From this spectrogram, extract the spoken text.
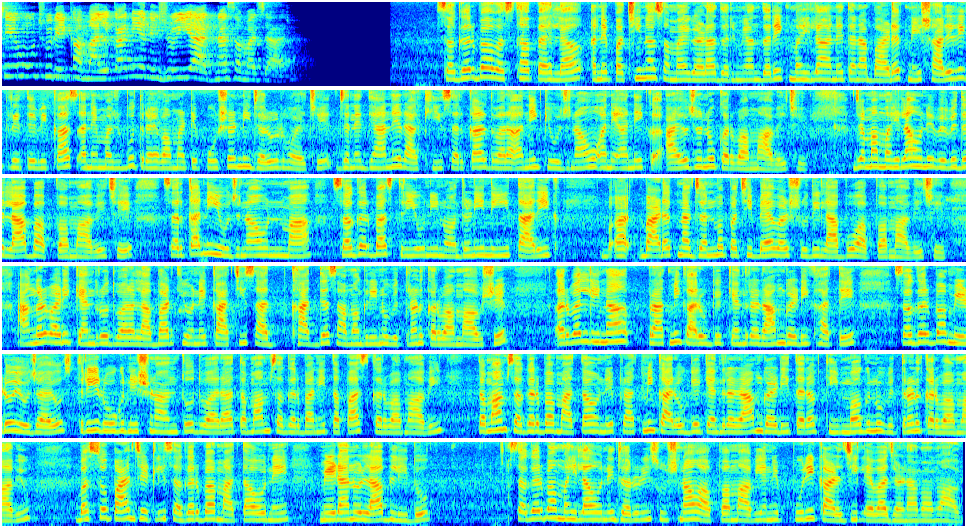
છે. હું છું રેખા માલકાની અને જોઈએ આજના સમાચાર. સગર્ભાવસ્થા પહેલાં અને પછીના સમયગાળા દરમિયાન દરેક મહિલા અને તેના બાળકને શારીરિક રીતે વિકાસ અને મજબૂત રહેવા માટે પોષણની જરૂર હોય છે, જેને ધ્યાને રાખી સરકાર દ્વારા અનેક યોજનાઓ અને અનેક આયોજનો કરવામાં આવે છે, જેમાં મહિલાઓને વિવિધ લાભ આપવામાં આવે છે. સરકારની યોજનાઓમાં સગર્ભા સ્ત્રીઓની નોંધણીની તારીખ બાળકના જન્મ પછી બે વર્ષ સુધી લાભો આપવામાં આવે છે. આંગણવાડી કેન્દ્રો દ્વારા લાભાર્થીઓને કાચી ખાદ્ય સામગ્રીનું વિતરણ કરવામાં આવશે. અરવલ્લીના પ્રાથમિક આરોગ્ય કેન્દ્ર રામગઢી ખાતે સગર્ભા મેળો યોજાયો. સ્ત્રી રોગ નિષ્ણાંતો દ્વારા તમામ સગર્ભાની તપાસ કરવામાં આવી. તમામ સગર્ભા માતાઓને પ્રાથમિક આરોગ્ય કેન્દ્ર રામગઢી તરફથી મગનું વિતરણ કરવામાં આવ્યું. બસો પાંચ જેટલી સગર્ભા માતાઓને મેળાનો લાભ લીધો. સગર્ભા મહિલાઓને જરૂરી સૂચનાઓ આપવામાં આવી અને પૂરી કાળજી લેવા જણાવવામાં આવ્યું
